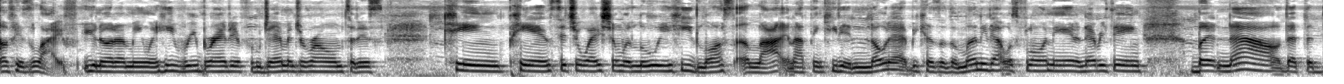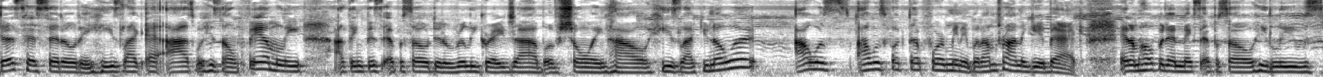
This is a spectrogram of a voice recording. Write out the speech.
of his life. You know what I mean? When he rebranded from Jam and Jerome to this kingpin situation with Louie, he lost a lot. And I think he didn't know that because of the money that was flowing in and everything. But now that the dust has settled and he's like at odds with his own family, I think this episode did a really great job of showing how he's like, you know what? I was I was fucked up for a minute, but I'm trying to get back. And I'm hoping that next episode he leaves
